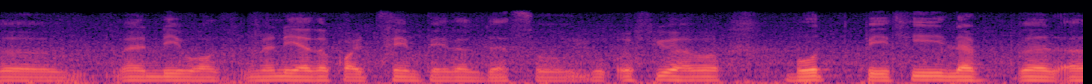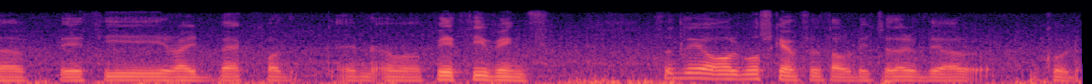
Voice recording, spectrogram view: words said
uh, Mendy was Mendy has a quite same pace as Dest. So you, if you have a both pacey left uh, uh, pacey right back for and uh, pacey wings, so they almost cancels out each other if they are good.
